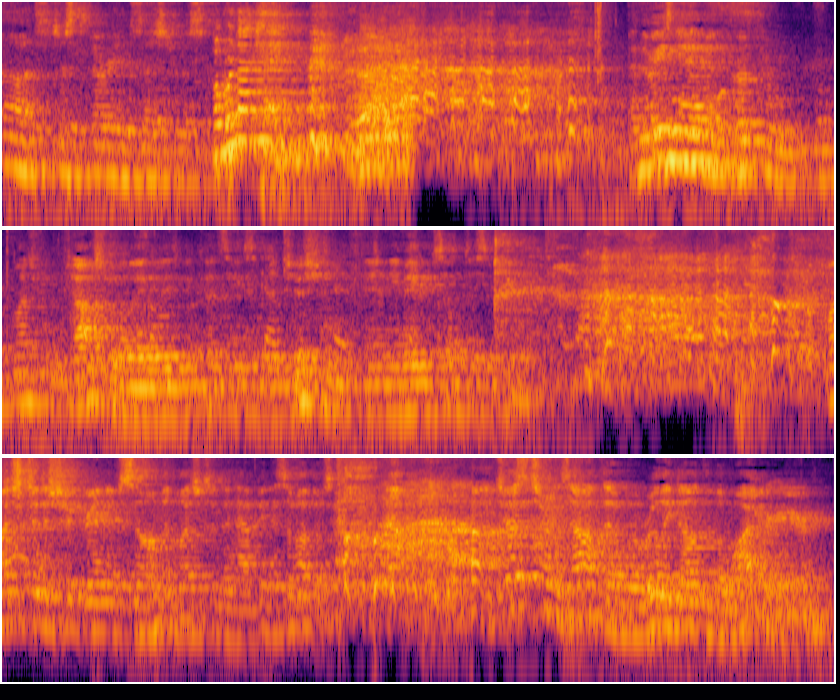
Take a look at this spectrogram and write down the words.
uh, it's just very incestuous. But we're not gay. And the reason I haven't heard from much from Joshua lately is because he's a magician and he made himself disappear. much to the chagrin of some and much to the happiness of others. Now, it just turns out that we're really down to the wire here.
